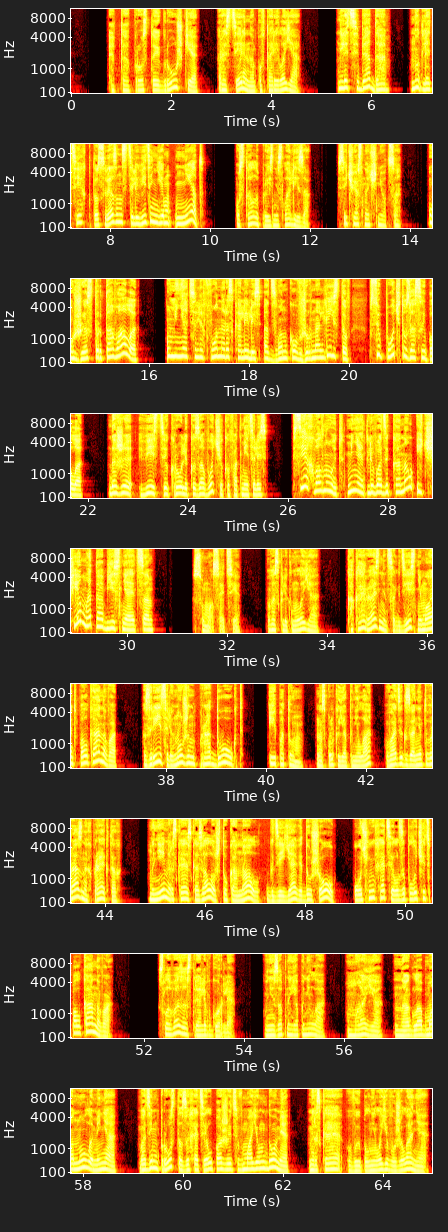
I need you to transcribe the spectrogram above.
«Это просто игрушки», — растерянно повторила я. «Для тебя — да, но для тех, кто связан с телевидением, нет», — устало произнесла Лиза. «Сейчас начнется». «Уже стартовало!» У меня телефоны раскалились от звонков журналистов, всю почту засыпало. Даже вести кролика-заводчиков отметились. Всех волнует, меняет ли Вадик канал и чем это объясняется. «С ума сойти!» — воскликнула я. «Какая разница, где снимают Полканова? Зрителю нужен продукт. И потом, насколько я поняла, Вадик занят в разных проектах. Мне Мирская сказала, что канал, где я веду шоу, очень хотел заполучить Полканова. Слова застряли в горле. Внезапно я поняла. Майя нагло обманула меня. Вадим просто захотел пожить в моем доме. Мирская выполнила его желание.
